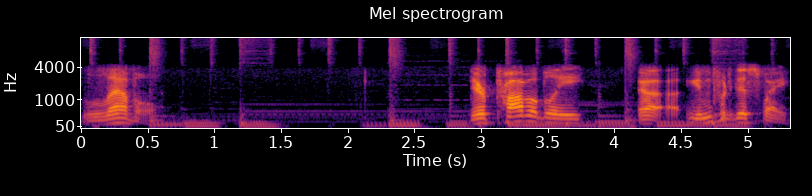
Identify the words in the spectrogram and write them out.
level, they're probably, uh, let me put it this way.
